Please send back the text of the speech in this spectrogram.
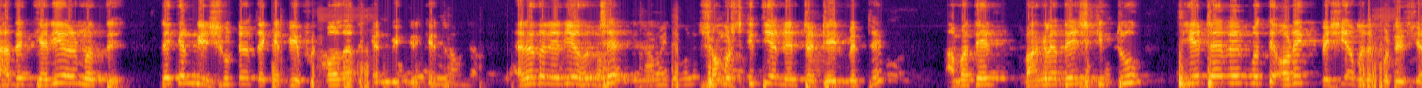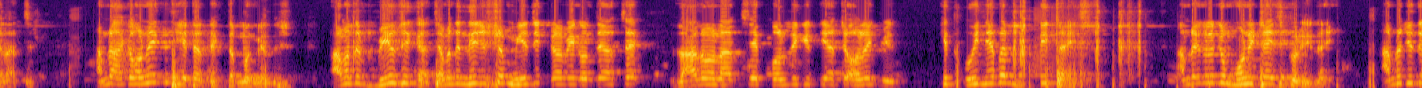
তাদের ক্যারিয়ারের মধ্যে they can be shooter they can be footballer they can be area হচ্ছে সংস্কৃতি আর এন্টারটেইনমেন্টে আমাদের বাংলাদেশ কিন্তু থিয়েটারের মধ্যে অনেক বেশি আমাদের পটেনশিয়াল আছে। আমরা আগে অনেক থিয়েটার দেখতাম বাংলাদেশে। আমাদের মিউজিক আছে, আমাদের নিজস্ব মিউজিক গ্রামীগঞ্জে আছে লালন আছে পল্লীগীতি আছে, অনেক। কিন্তু উই নেভার মনিটাইজ আমরা এগুলোকে মনিটাইজ করি নাই। আমরা যদি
